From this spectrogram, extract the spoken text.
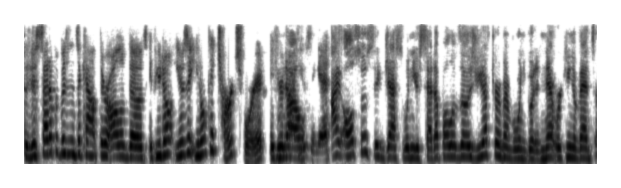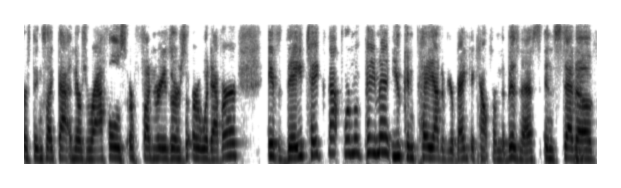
So just set up a business account through all of those. If you don't use it, you don't get charged for it if you're no, not using it. I also suggest when you set up all of those, you have to remember when you go to networking events or things like that, and there's raffles or fundraisers or whatever, if they take that form of payment, you can pay out of your bank account from the business instead mm-hmm. of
